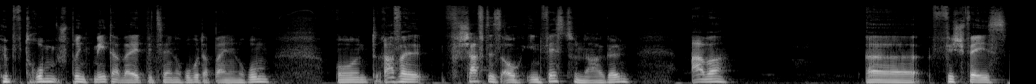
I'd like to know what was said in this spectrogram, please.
hüpft rum, springt meterweit mit seinen Roboterbeinen rum. Und Raphael schafft es auch, ihn festzunageln. Aber äh, Fishface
